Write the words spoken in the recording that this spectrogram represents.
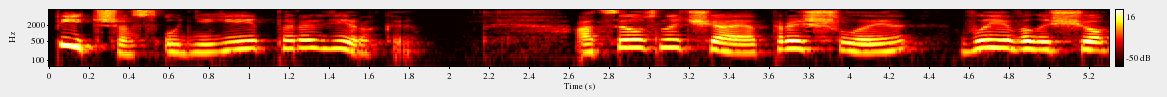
під час однієї перевірки. А це означає, прийшли, виявили, що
